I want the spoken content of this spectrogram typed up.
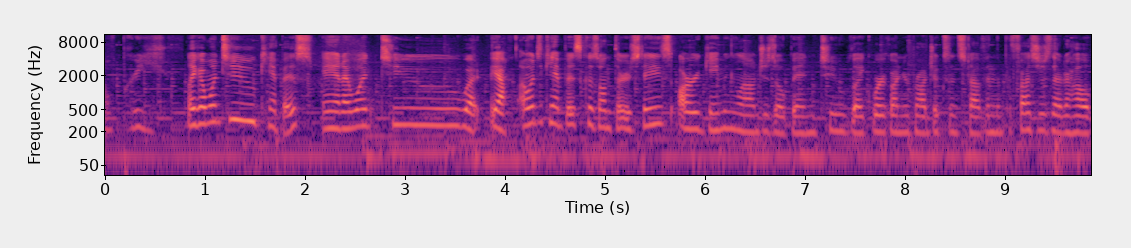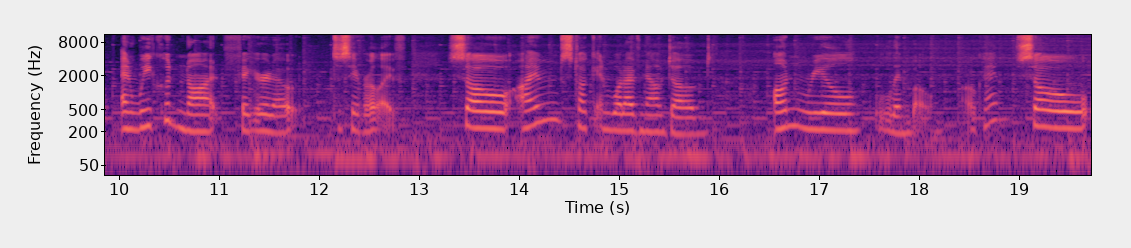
I'll breathe. Like I went to campus and I went to what? Yeah, I went to campus because on Thursdays our gaming lounge is open to like work on your projects and stuff, and the professor's there to help. And we could not figure it out to save our life. So I'm stuck in what I've now dubbed Unreal Limbo okay? So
